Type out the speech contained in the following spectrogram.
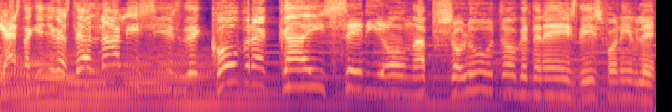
Y hasta aquí llega este análisis de Cobra Kai serión absoluto que tenéis disponible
